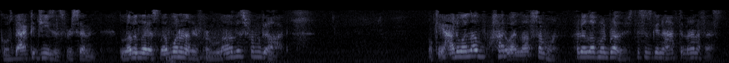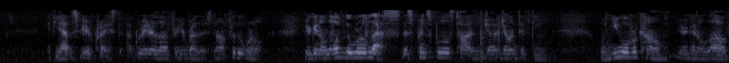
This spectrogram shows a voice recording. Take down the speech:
Goes back to Jesus, verse 7. Beloved, let us love one another, for love is from God. Okay, how do I love how do I love someone? How I love my brothers? This is going to have to manifest. If you have the Spirit of Christ, a greater love for your brothers, not for the world. You're going to love the world less. This principle is taught in John 15. When you overcome, you're going to love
